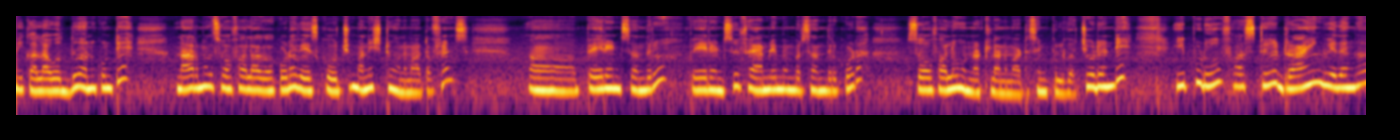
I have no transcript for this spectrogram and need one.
మీకు అలా వద్దు అనుకుంటే నార్మల్ సోఫా లాగా కూడా వేసుకోవచ్చు మన ఇష్టం అనమాట ఫ్రెండ్స్. పేరెంట్స్ అందరూ పేరెంట్స్ ఫ్యామిలీ మెంబర్స్ అందరూ కూడా సోఫాలో ఉన్నట్లు అనమాట సింపుల్గా. చూడండి ఇప్పుడు ఫస్ట్ డ్రాయింగ్ విధంగా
